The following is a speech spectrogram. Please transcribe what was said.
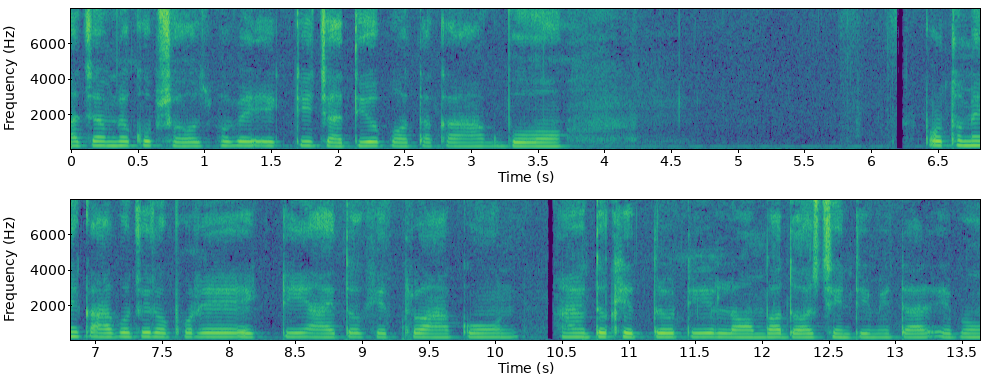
আজ আমরা খুব সহজভাবে একটি জাতীয় পতাকা আঁকবো। প্রথমে কাগজের ওপরে একটি আয়তক্ষেত্র আঁকুন। আয়তক্ষেত্রটির লম্বা দশ সেন্টিমিটার এবং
